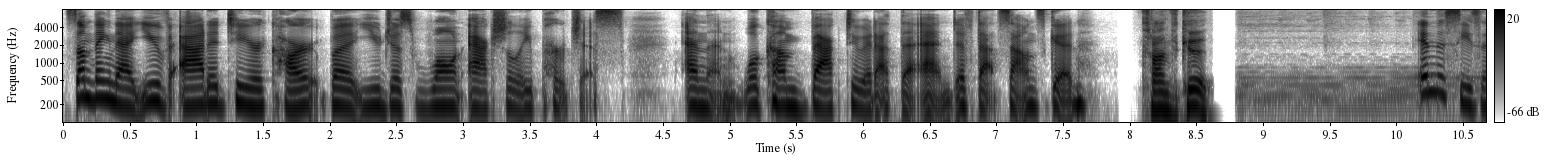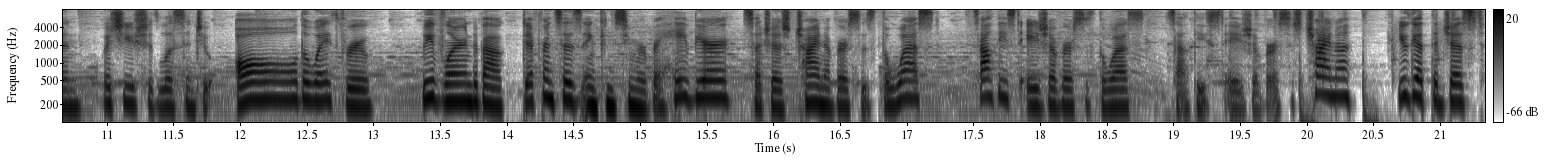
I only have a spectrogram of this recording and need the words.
something that you've added to your cart, but you just won't actually purchase. And then we'll come back to it at the end if that sounds good. Sounds good. In this season, which you should listen to all the way through, we've learned about differences in consumer behavior, such as China versus the West, Southeast Asia versus the West, Southeast Asia versus China. You get the gist.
